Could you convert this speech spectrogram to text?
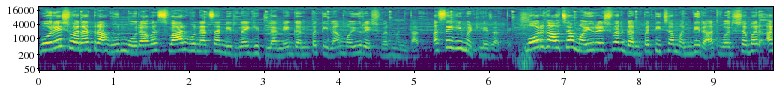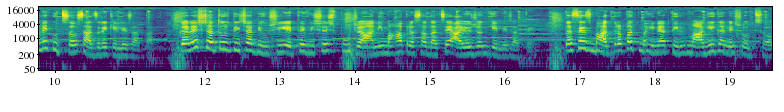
मोरेश्वरात राहून मोरावर स्वार होण्याचा निर्णय घेतल्याने गणपतीला मयुरेश्वर म्हणतात असेही म्हटले जाते. मोरगावच्या मयुरेश्वर गणपतीच्या मंदिरात वर्षभर अनेक उत्सव साजरे केले जातात. गणेश चतुर्थीच्या दिवशी येथे विशेष पूजा आणि महाप्रसादाचे आयोजन केले जाते. तसेच भाद्रपद महिन्यातील मागी गणेशोत्सव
